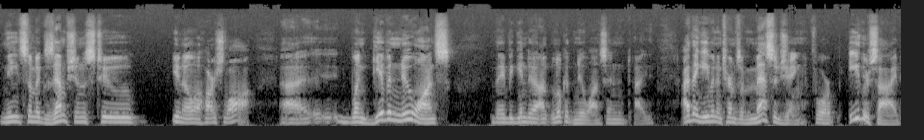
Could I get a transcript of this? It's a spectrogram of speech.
need some exemptions to you know a harsh law uh, when given nuance, they begin to look at nuance. And I, I think even in terms of messaging for either side,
